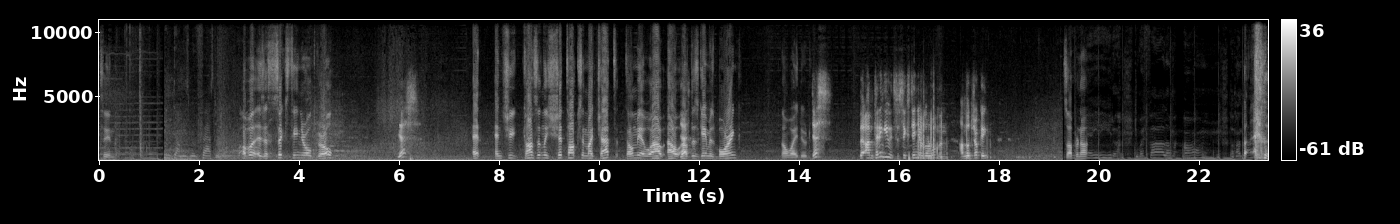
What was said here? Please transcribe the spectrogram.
seen. Dummies faster. Bubba is a 16 year old girl, Yes? and and she constantly shit talks in my chat, telling me how how, how this game is boring. No way, dude. Yes? I'm telling you, it's a 16 year old woman. I'm not joking. What's up or not? you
